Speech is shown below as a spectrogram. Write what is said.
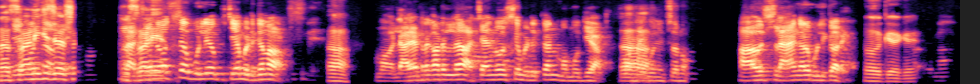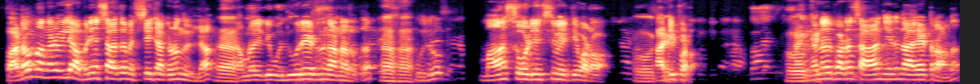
നസ്രാണിക്ക് ശേഷം ചെയ്യാൻ എടുക്കുന്ന ആ. ലാലേട്ടർക്കാടല്ല അച്ചാൻ റോൾസ് എടുക്കാൻ മമ്മൂക്കിയാണ്. ആ. ആ ഒരു സ്ലാങ് ആണ് പുള്ളിക്കാരെ ഓക്കെ ഓക്കെ. പടം അങ്ങനെ വലിയ അഭിനയ സാധ്യത മെസ്സേജ് ആക്കണമെന്നില്ല. നമ്മൾ വലിയ ദൂരെയായിട്ട് കാണരുത് ഒരു മാസ് ഓഡിയൻസിന് പറ്റിയ പടമാണ് അടിപ്പടം അങ്ങനെ ഒരു പടം സാധനം ചെയ്യുന്ന നാലേട്ടറാണ്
